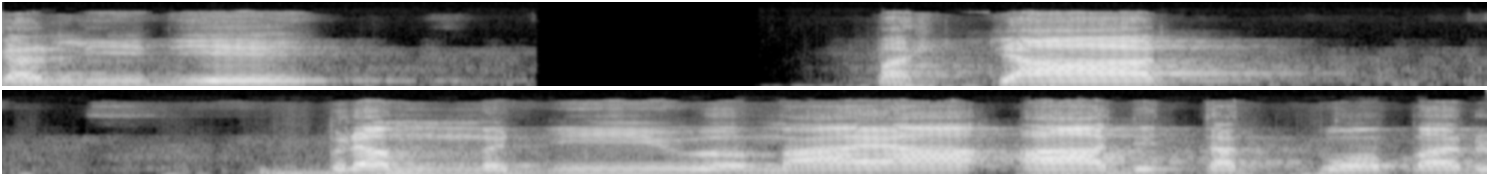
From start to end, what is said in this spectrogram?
कर लीजिए। पश्चात ब्रह्म जीव माया आदि तत्वों पर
